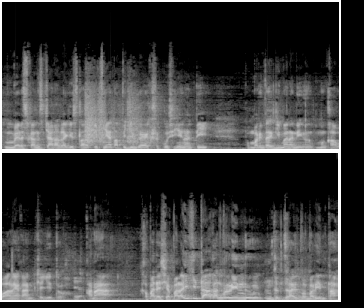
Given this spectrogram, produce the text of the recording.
membereskan secara legislatifnya, tapi juga eksekusinya nanti pemerintah gimana nih mengkawalnya kan kayak gitu. Ya. Karena kepada siapa lagi kita akan berlindung Betul. selain pemerintah.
